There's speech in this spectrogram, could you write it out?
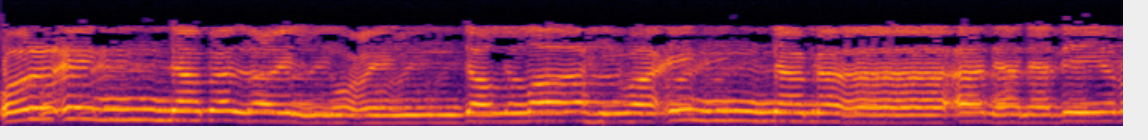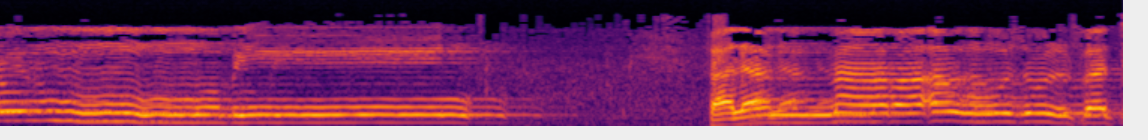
قل إنما العلم عند الله وإنما أنا نذير فلما رأوه زلفة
